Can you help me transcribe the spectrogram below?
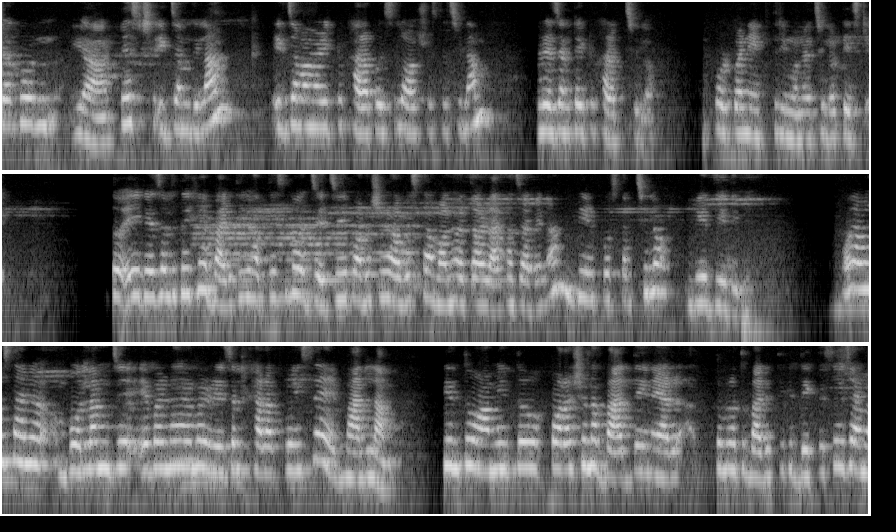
যখন, ইয়া টেস্ট এক্সাম দিলাম এক্সাম আমার একটু খারাপ হয়েছিল, অসুস্থ ছিলাম। রেজাল্টটা একটু খারাপ ছিল। ফোর পয়েন্ট এইট থ্রি মনে হচ্ছিল টেস্টে তো এই রেজাল্ট দেখে বাড়ি থেকে ভাবতেছিল যে যে পড়াশোনার অবস্থা মনে হয় তার রাখা যাবে না। বিয়ের প্রস্তাব ছিল, বিয়ে দিয়ে দিবে। ওই অবস্থায় আমি বললাম যে এবার না আমার রেজাল্ট খারাপ হয়েছে, মানলাম। কিন্তু আমি তো পড়াশোনা বাদ দিই না আর তোমরা তো বাড়ি থেকে দেখতেছো যে আমি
